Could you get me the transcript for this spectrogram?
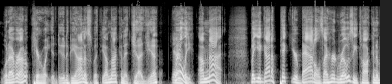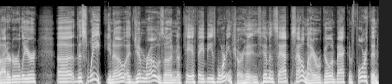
whatever i don't care what you do to be honest with you. I'm not going to judge you. Yeah. really i'm not but you got to pick your battles. I heard Rosie talking about it earlier uh, this week. You know, uh, Jim Rose on KFAB's morning show. His, him and Sad, Sadlemyer were going back and forth, and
